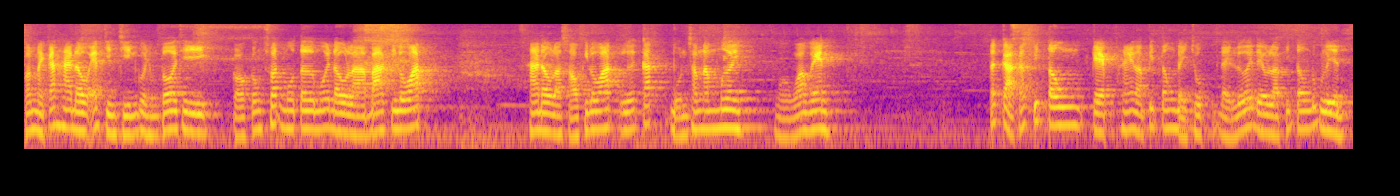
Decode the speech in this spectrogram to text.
Con máy cắt hai đầu F99 của chúng tôi thì có công suất motor mỗi đầu là 3 kW hai đầu là 6 kW lưới cắt 450 của Wagen tất cả các piston kẹp hay là piston đẩy trục đẩy lưới đều là piston đúc liền.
